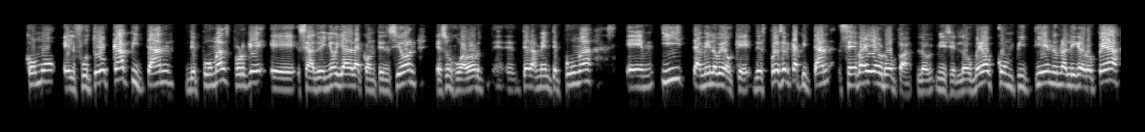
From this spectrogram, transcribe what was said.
como el futuro capitán de Pumas porque eh, se adueñó ya de la contención, es un jugador enteramente Puma Em, y también lo veo que después de ser capitán se va a ir a Europa. Lo, me dice, lo veo compitiendo en una liga europea,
